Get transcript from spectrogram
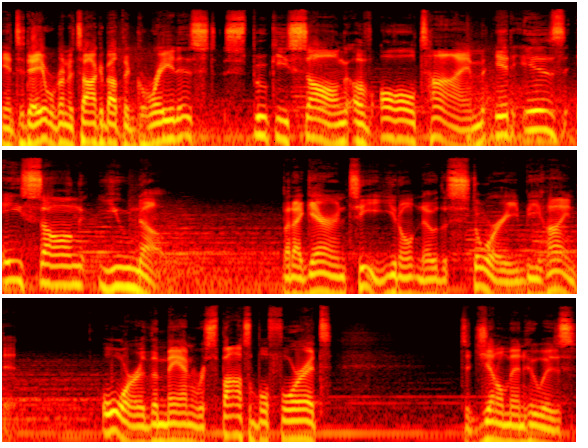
And today we're going to talk about the greatest spooky song of all time. It is a song you know, but I guarantee you don't know the story behind it or the man responsible for it. It's a gentleman who is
